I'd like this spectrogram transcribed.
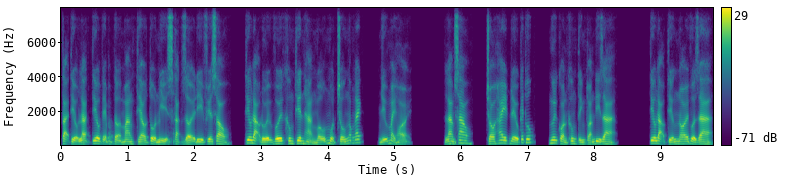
tại tiểu lạt tiêu tệp tờ mang theo tony stark rời đi phía sau, tiêu đạo đối với không thiên hàng mẫu một chỗ ngóc ngách nhữ mày hỏi, làm sao? Trò hay đều kết thúc, ngươi còn không tính toán đi ra? Tiêu đạo tiếng nói vừa ra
